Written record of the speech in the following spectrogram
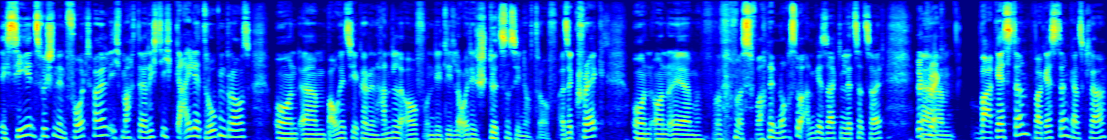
ich sehe inzwischen den Vorteil, ich mache da richtig geile Drogen draus und ähm, baue jetzt hier gerade den Handel auf und die, die Leute stürzen sich noch drauf. Also Crack und, und ähm, was war denn noch so angesagt in letzter Zeit? Ja, Crack. Ähm, war gestern, war gestern, ganz klar.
